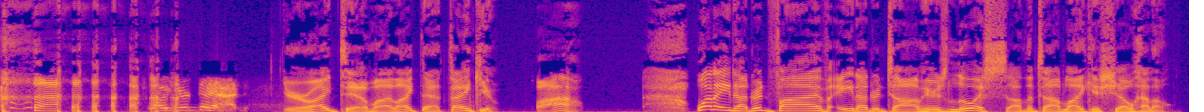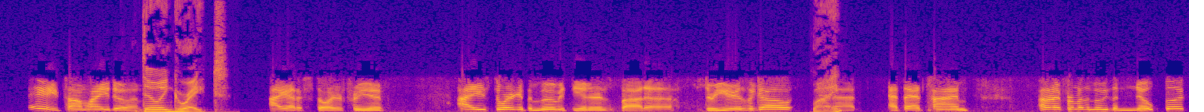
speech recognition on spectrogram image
Why you're dad. You're right, Tim. I like that. Thank you. Wow. 1-800-5800-TOM. Here's Lewis on the Tom Leykis show. Hello. Hey, Tom, how you doing? Doing great. I got a story for you. I used to work at the movie theaters about uh, three years ago. Right. At that time, I don't know if you remember the movie The Notebook.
